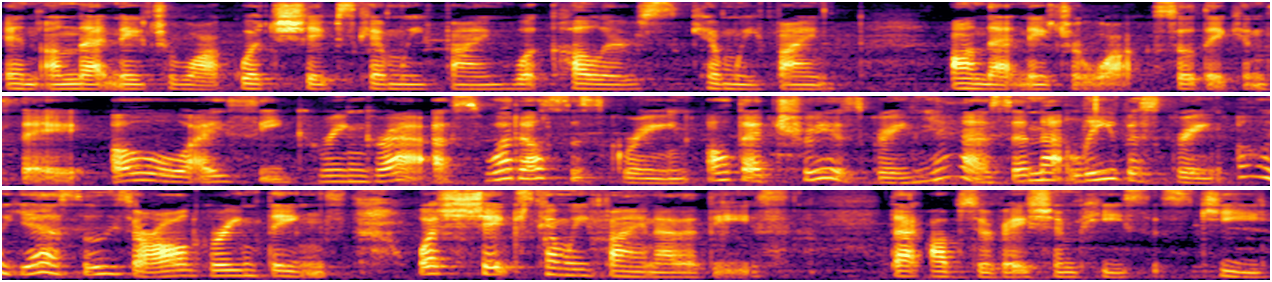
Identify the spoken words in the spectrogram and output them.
And on that nature walk, what shapes can we find? What colors can we find on that nature walk? So they can say, oh, I see green grass. What else is green? Oh, that tree is green. Yes. And that leaf is green. Oh, yes. So these are all green things. What shapes can we find out of these? That observation piece is key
